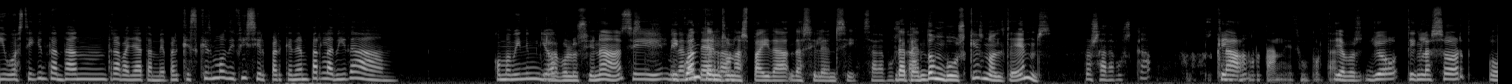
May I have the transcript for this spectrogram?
I ho estic intentant treballar també, perquè és que és molt difícil, perquè anem per la vida, com a mínim jo, Revolucionats. Sí, I quan tens un espai de, de silenci? s'ha de buscar. Depèn d'on busquis, no el tens. Però s'ha de buscar. Buscar. Clar. És important, és important. Llavors, jo tinc la sort, o,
